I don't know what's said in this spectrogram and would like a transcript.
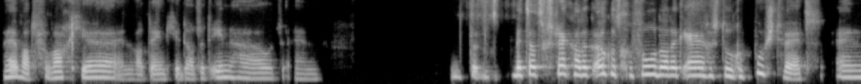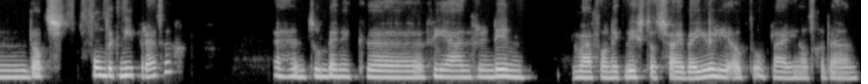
hè, wat verwacht je en wat denk je dat het inhoudt? En met dat gesprek had ik ook het gevoel dat ik ergens toe gepusht werd. En dat vond ik niet prettig. En toen ben ik eh, via een vriendin, waarvan ik wist dat zij bij jullie ook de opleiding had gedaan,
